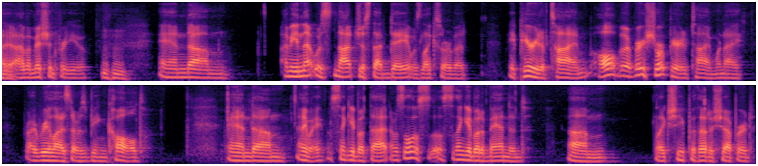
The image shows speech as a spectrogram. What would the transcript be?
I, I have a mission for you. And um, I mean, that was not just that day. It was like sort of a, a period of time, all a very short period of time when I, I realized I was being called. And um, anyway, I was thinking about that. I was also thinking about abandoned, um, like sheep without a shepherd.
